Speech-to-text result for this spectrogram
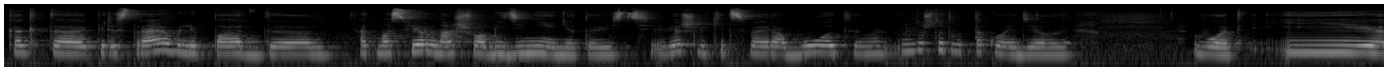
как-то перестраивали под э, атмосферу нашего объединения, то есть вешали какие-то свои работы, ну, ну что-то вот такое делали. Вот. И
